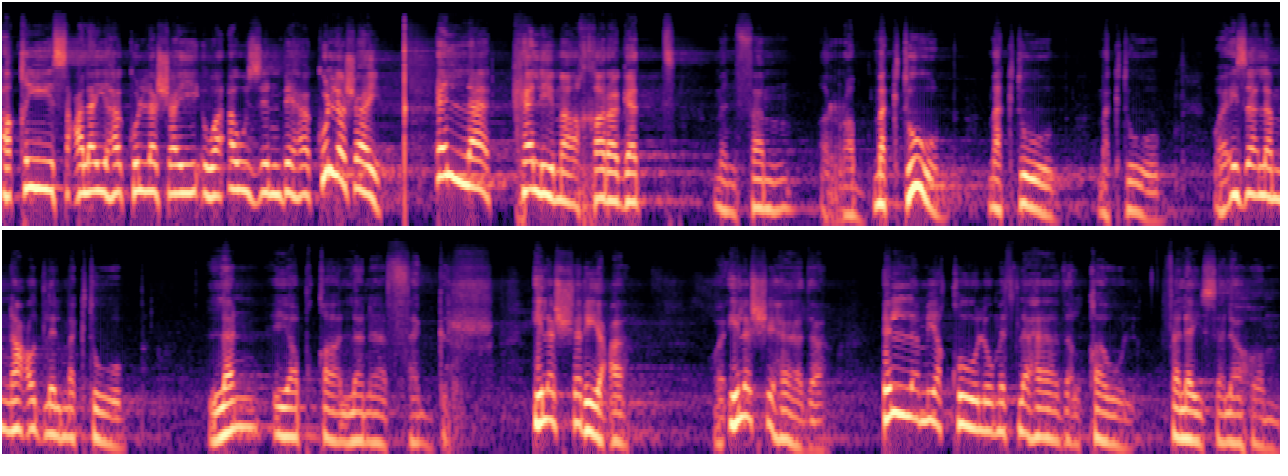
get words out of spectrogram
أقيس عليها كل شيء وأوزن بها كل شيء إلا كلمة خرجت من فم الرب. مكتوب مكتوب مكتوب. وإذا لم نعد للمكتوب لن يبقى لنا فجر إلى الشريعة وإلى الشهادة. إن لم يقولوا مثل هذا القول فليس لهم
